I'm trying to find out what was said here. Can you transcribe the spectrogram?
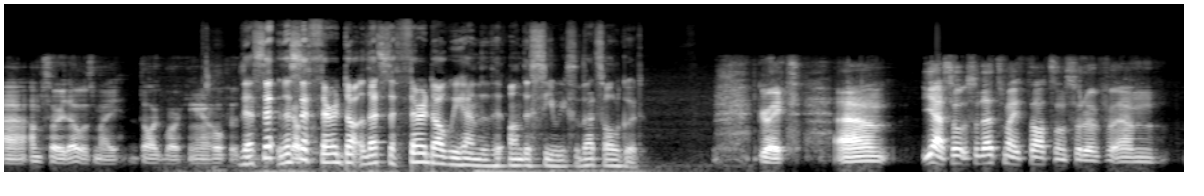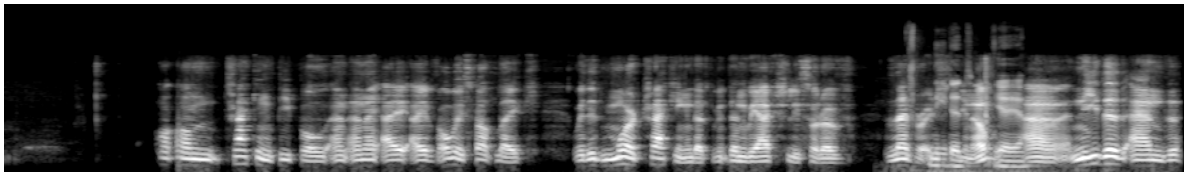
Uh, I'm sorry, that was my dog barking. I hope it. That's the, that's the third dog. That's the third dog we had on the series, so that's all good. Great. Um, yeah, so so that's my thoughts on sort of um, on tracking people, and and I, I I've always felt like we did more tracking that we, than we actually sort of leveraged. Needed. You know, yeah, yeah. Uh, needed and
